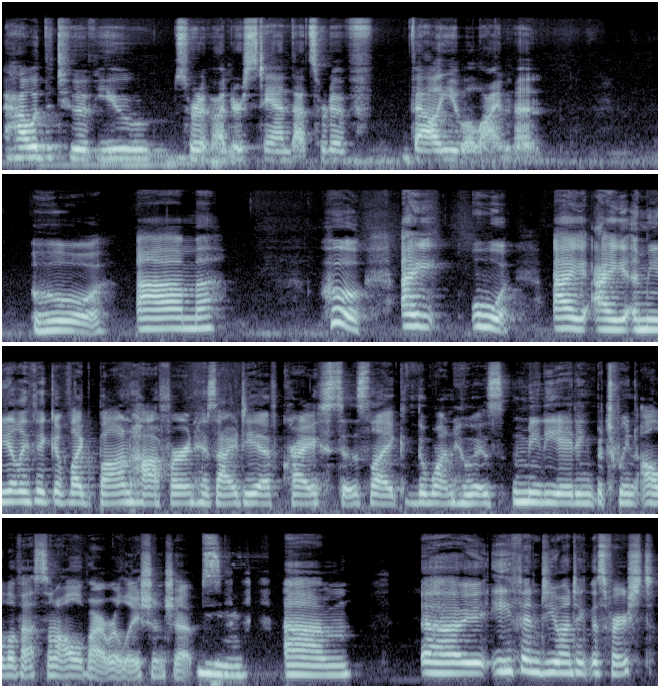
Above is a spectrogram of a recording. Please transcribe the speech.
how would the two of you sort of understand that sort of value alignment? Ooh. Um who I ooh I, I immediately think of like Bonhoeffer and his idea of Christ as like the one who is mediating between all of us and all of our relationships. Um, uh, Ethan, do you want to take this first?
